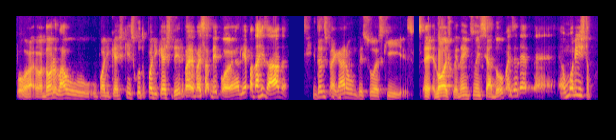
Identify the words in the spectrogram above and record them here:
Pô, eu adoro lá o, o, podcast. Quem escuta o podcast dele vai, vai saber, pô. Ali é pra dar risada. Então eles pegaram pessoas que, é, lógico, ele é influenciador, mas ele é, é, é humorista. Pô.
